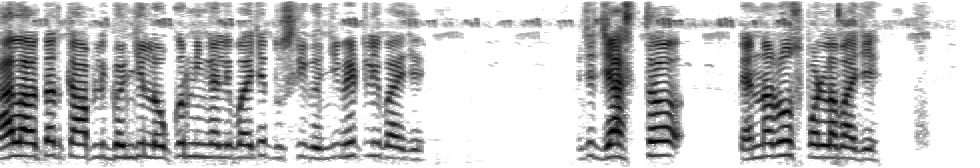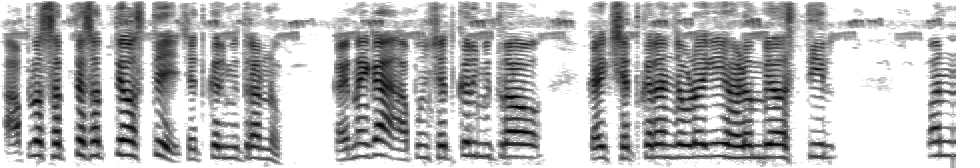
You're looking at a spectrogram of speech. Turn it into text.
का लावतात? का आपली गंजी लवकर निघाली पाहिजे दुसरी गंजी भेटली पाहिजे. म्हणजे जास्त त्यांना रोज पडला पाहिजे. आपलं सत्य सत्य असते शेतकरी मित्रांनो. काही नाही का? आपण शेतकरी मित्र आहो काही शेतकऱ्यांजवळ काही हळंबे असतील. पण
